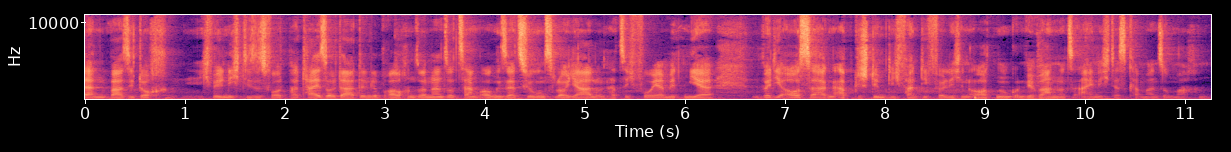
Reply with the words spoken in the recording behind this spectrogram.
dann war sie doch ich will nicht dieses Wort Parteisoldatin gebrauchen, sondern sozusagen organisationsloyal und hat sich vorher mit mir über die Aussagen abgestimmt. Ich fand die völlig in Ordnung und wir waren uns einig, das kann man so machen.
